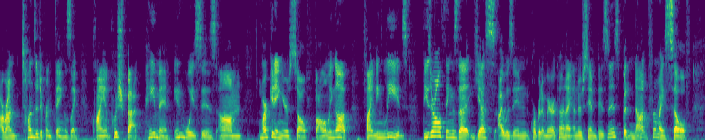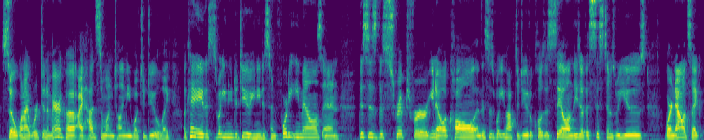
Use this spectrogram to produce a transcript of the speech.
around tons of different things like client pushback, payment, invoices, um, marketing yourself, following up, finding leads. These are all things that, yes, I was in corporate America and I understand business, but not for myself. So when I worked in America, I had someone telling me what to do. Like, okay, this is what you need to do. You need to send 40 emails and this is the script for, you know, a call and this is what you have to do to close a sale and these are the systems we use. Where now it's like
